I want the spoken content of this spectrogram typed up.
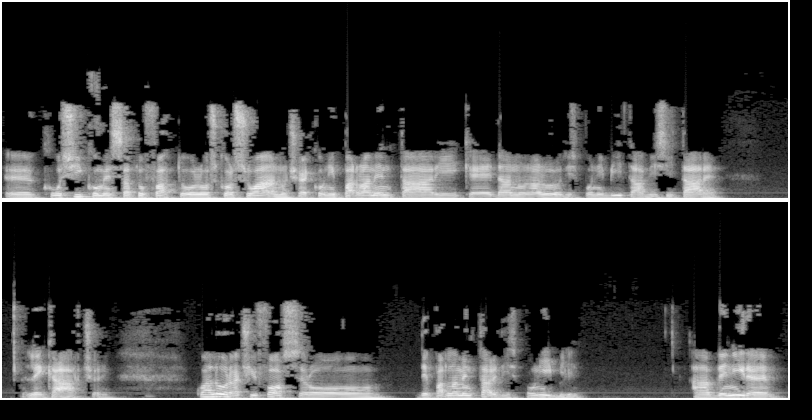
eh, così come è stato fatto lo scorso anno, cioè con i parlamentari che danno la loro disponibilità a visitare le carceri qualora ci fossero dei parlamentari disponibili a venire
